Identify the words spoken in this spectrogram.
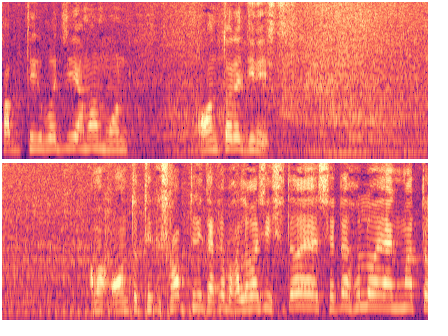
সব থেকে বলছি আমার মন অন্তরের জিনিস। আমার অন্তর থেকে সব থেকে যাকে ভালোবাসি সেটা সেটা হলো একমাত্র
